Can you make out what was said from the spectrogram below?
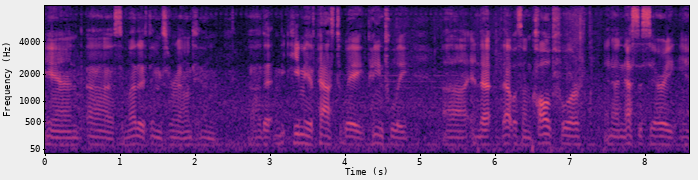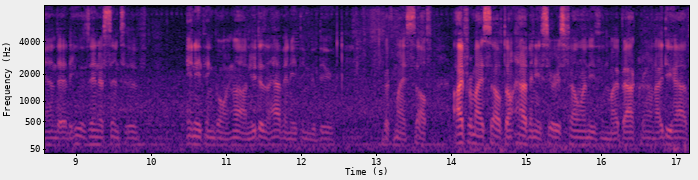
and uh, some other things around him uh, that he may have passed away painfully, uh, and that that was uncalled for and unnecessary, and that he was innocent of anything going on. He doesn't have anything to do with myself. I, for myself, don't have any serious felonies in my background. I do have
